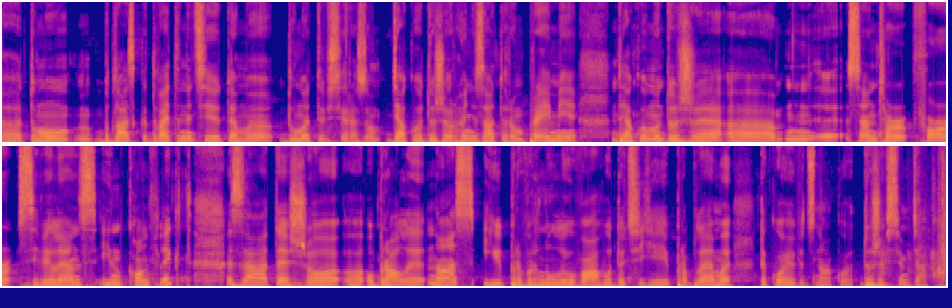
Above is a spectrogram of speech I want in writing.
Е, Тому, будь ласка, давайте над цією темою думати всі разом. Дякую дуже організаторам премії. Дякуємо дуже е, е, Center for Civilians in Conflict за те, що е, обрали нас і привернули увагу до цієї проблеми такою відзнакою. Дуже всім дякую.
